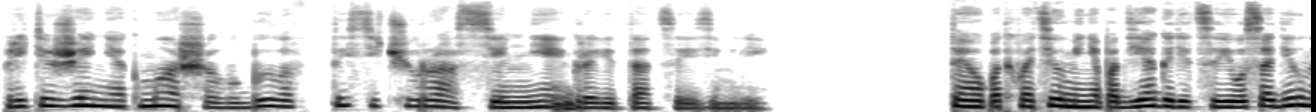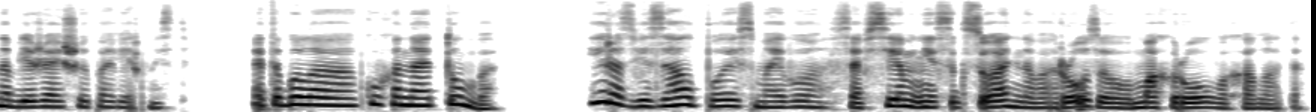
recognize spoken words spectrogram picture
Притяжение к маршалу было в тысячу раз сильнее гравитации Земли. Тео подхватил меня под ягодицы и усадил на ближайшую поверхность. Это была кухонная тумба. И развязал пояс моего совсем не сексуального розового махрового халата.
